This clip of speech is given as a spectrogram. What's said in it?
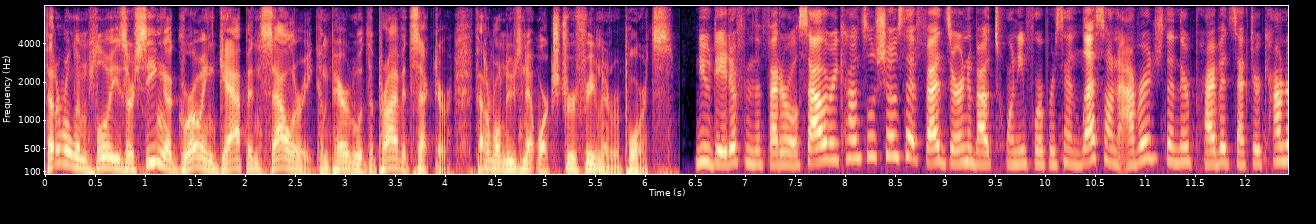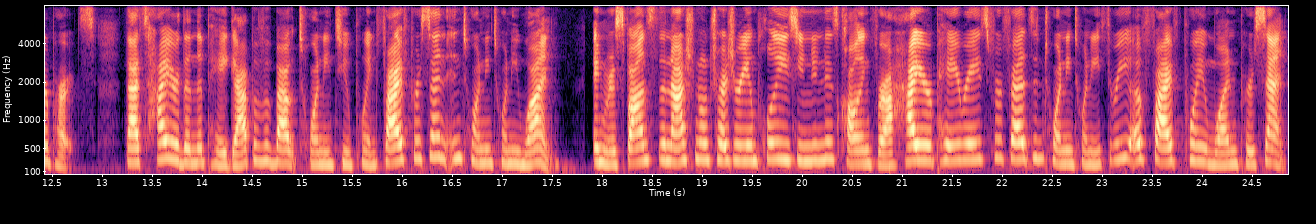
Federal employees are seeing a growing gap in salary compared with the private sector. Federal News Network's Drew Friedman reports. New data from the Federal Salary Council shows that feds earn about 24% less on average than their private sector counterparts. That's higher than the pay gap of about 22.5% in 2021. In response, the National Treasury Employees Union is calling for a higher pay raise for feds in 2023 of 5.1%.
